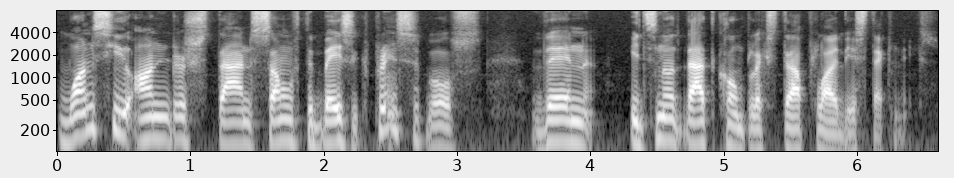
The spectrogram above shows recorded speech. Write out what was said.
once you understand some of the basic principles, then it's not that complex to apply these techniques.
